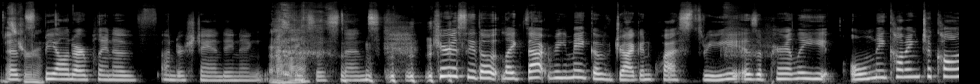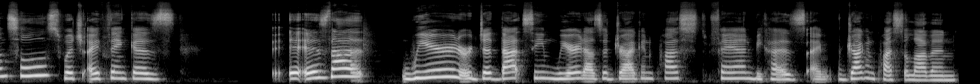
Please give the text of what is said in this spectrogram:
that's it's true. beyond our plane of understanding and Uh-huh. existence. Curiously, though, like that remake of Dragon Quest III is apparently only coming to consoles, which I think is is that weird or did that seem weird as a Dragon Quest fan? Because I Dragon Quest Eleven,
